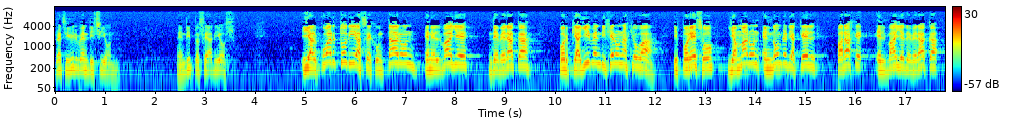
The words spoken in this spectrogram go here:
recibir bendición. Bendito sea Dios. Y al cuarto día se juntaron en el valle de Beraca, porque allí bendijeron a Jehová, y por eso llamaron el nombre de aquel paraje el valle de Beraca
